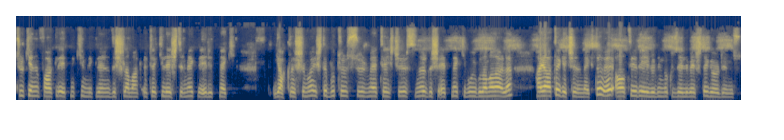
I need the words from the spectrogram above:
Türkiye'nin farklı etnik kimliklerini dışlamak, ötekileştirmek ve eritmek yaklaşımı işte bu tür sürme, tehcir, sınır dışı etmek gibi uygulamalarla hayata geçirilmekte ve 6-7 Eylül 1955'te gördüğümüz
